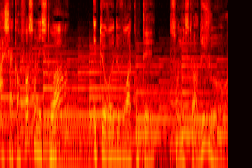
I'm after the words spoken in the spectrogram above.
À chaque enfant son histoire est heureux de vous raconter son histoire du jour.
